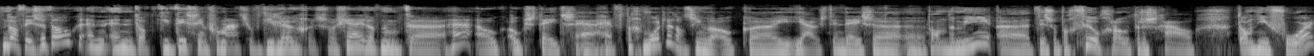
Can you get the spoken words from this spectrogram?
Dat is het ook. En, en dat die disinformatie of die leugens, zoals jij dat noemt, hè, ook, ook steeds uh, heftiger worden. Dat zien we ook uh, juist in deze pandemie. het is op een veel grotere schaal dan hiervoor.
